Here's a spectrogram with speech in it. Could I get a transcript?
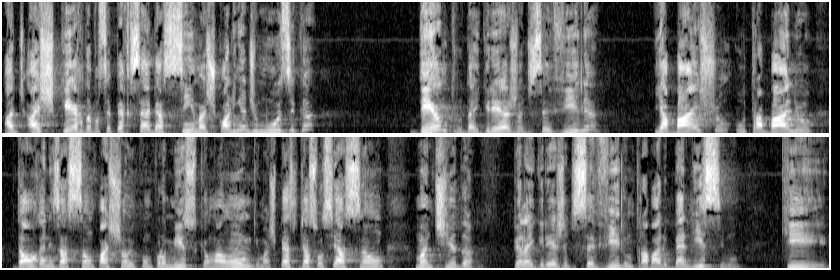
À, à esquerda, você percebe acima a escolinha de música, dentro da igreja de Sevilha. E abaixo, o trabalho da organização Paixão e Compromisso, que é uma ONG, uma espécie de associação mantida pela igreja de Sevilha, um trabalho belíssimo que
